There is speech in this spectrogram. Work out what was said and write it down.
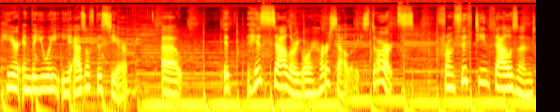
here in the UAE as of this year, uh, it his salary or her salary starts from fifteen thousand.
